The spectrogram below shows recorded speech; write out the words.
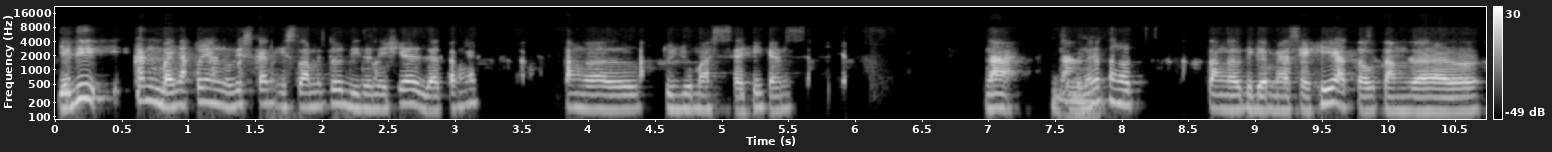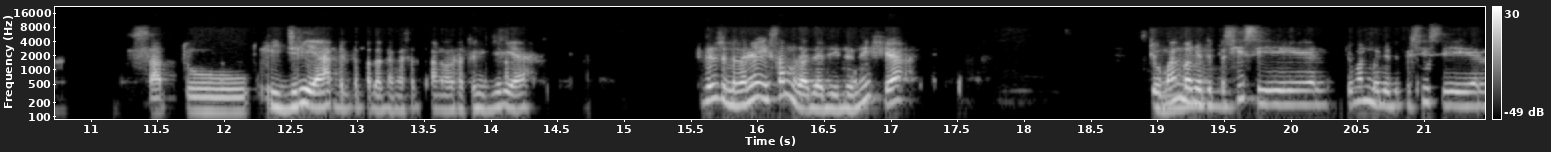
Jadi kan banyak tuh yang nulis kan Islam itu di Indonesia datangnya tanggal 7 Masehi kan. Nah, sebenarnya tanggal tanggal 3 Masehi atau tanggal 1 Hijri ya, bertepatan dengan tanggal 1 Hijri ya. Itu sebenarnya Islam udah ada di Indonesia. Cuman baru di pesisir, cuman baru di pesisir.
